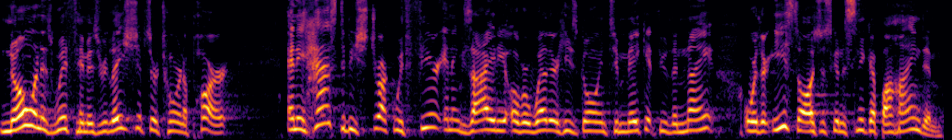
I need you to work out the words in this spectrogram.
No one is with him. His relationships are torn apart. And he has to be struck with fear and anxiety over whether he's going to make it through the night or whether Esau is just going to sneak up behind him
